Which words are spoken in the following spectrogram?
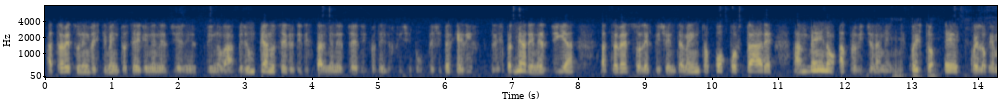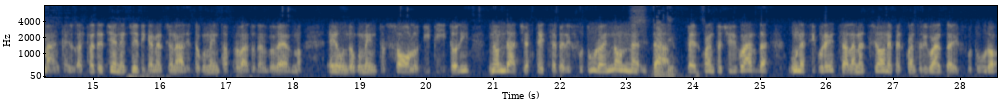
attraverso un investimento serio in energie rinnovabili, un piano serio di risparmio energetico degli uffici pubblici, perché risparmiare energia attraverso l'efficientamento può portare a meno approvvigionamenti. Questo è quello che manca. La strategia energetica nazionale, il documento approvato dal governo, è un documento solo di titoli, non dà certezza per il futuro e non dà, Guardi. per quanto ci riguarda, una sicurezza alla nazione per quanto riguarda il futuro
